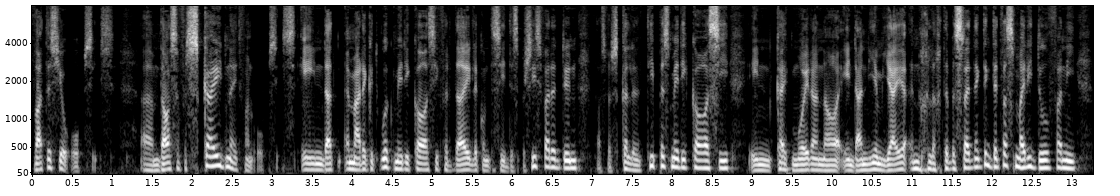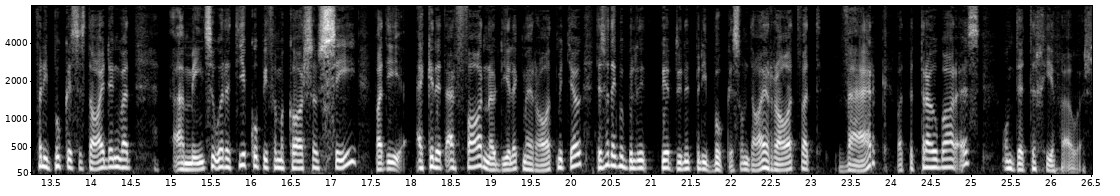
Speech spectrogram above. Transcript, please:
wat is jou opsies? Ehm um, daar's 'n verskeidenheid van opsies en dat maar ek het ook medikasie verduidelik om te sê dis presies wat dit doen. Daar's verskillende tipes medikasie en kyk mooi daarna en dan neem jy 'n ingeligte besluit. En ek dink dit was vir my die doel van die van die boek is is daai ding wat uh, mense oor 'n teekoppie vir mekaar sou sê wat die ek het dit ervaar nou deel ek my raad met jou. Dis wat ek probeer doen met die boek is om daai raad wat werk wat betroubaar is om dit te gee vir ouers.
